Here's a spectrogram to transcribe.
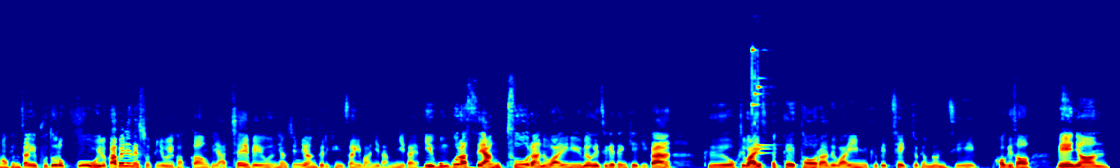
어, 굉장히 부드럽고 오히려 까베르네 소비뇽에 가까운 그 야채의 매운 향신료 향들이 굉장히 많이 납니다. 이 몽그라스 앙투라는 와인이 유명해지게 된 계기가 그 혹시 와인 스펙테이터라는 와인 그 매체 있죠 평론지 거기서 매년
